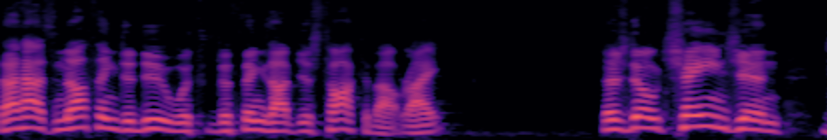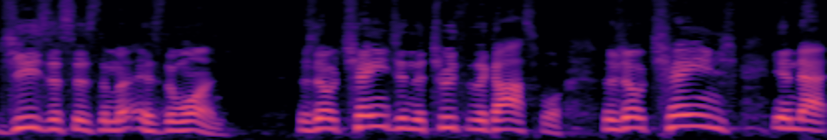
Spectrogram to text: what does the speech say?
That has nothing to do with the things I've just talked about, right? There's no change in Jesus is the, is the one. There's no change in the truth of the gospel. There's no change in that,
